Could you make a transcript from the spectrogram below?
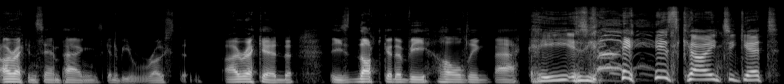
I reckon Sam Pang's going to be roasted. I reckon he's not going to be holding back. He is, he is going to get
